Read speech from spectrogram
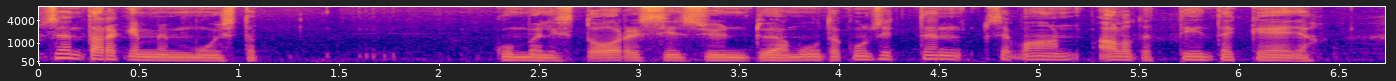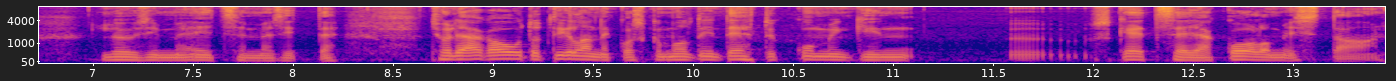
sen, tarkemmin muista kummelistorisin syntyä muuta kuin sitten se vaan aloitettiin tekemään ja löysimme itsemme sitten. Se oli aika outo tilanne, koska me oltiin tehty kumminkin sketsejä kolmistaan.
